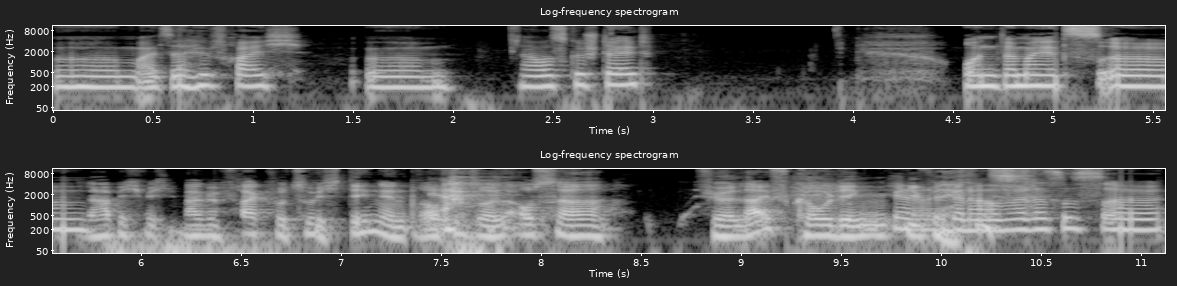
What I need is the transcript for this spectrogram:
ähm, als sehr hilfreich ähm, herausgestellt. Und wenn man jetzt. Ähm, da habe ich mich immer gefragt, wozu ich den denn brauchen ja. soll, außer für Live-Coding-Events. Genau, genau, weil das ist. Äh,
